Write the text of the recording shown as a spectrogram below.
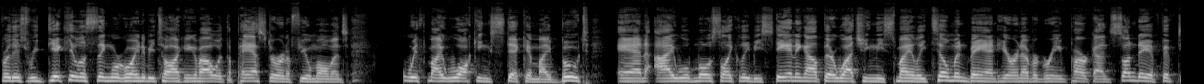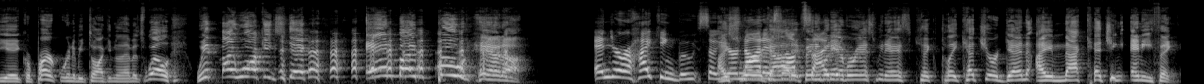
for this ridiculous thing we're going to be talking about with the pastor in a few moments with my walking stick and my boot. And I will most likely be standing out there watching the Smiley Tillmon band here in Evergreen Park on Sunday at 50 Acre Park. We're going to be talking to them as well with my walking stick and my boot, Hannah. And your hiking boot, so you're not as God, if anybody ever asks me to ask, play catcher again, I am not catching anything.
